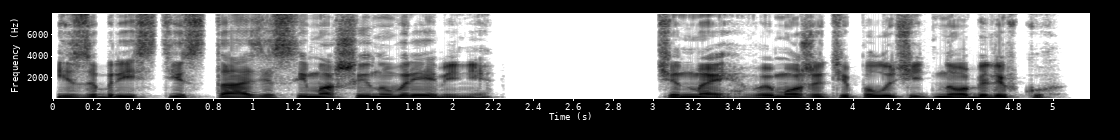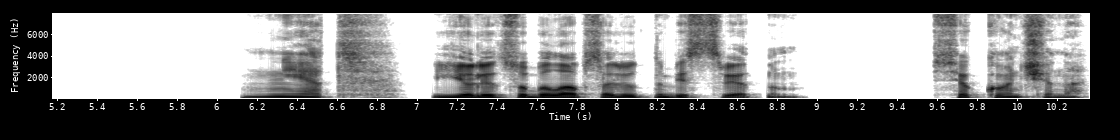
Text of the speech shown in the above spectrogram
изобрести стазис и машину времени. Чинмэй, вы можете получить Нобелевку. Нет, ее лицо было абсолютно бесцветным. Все кончено.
